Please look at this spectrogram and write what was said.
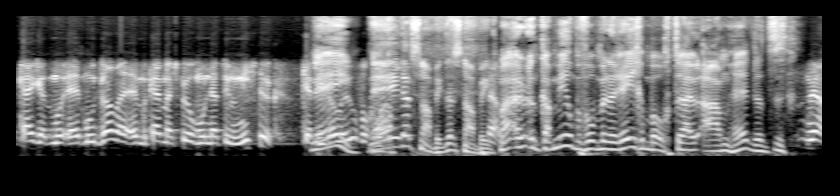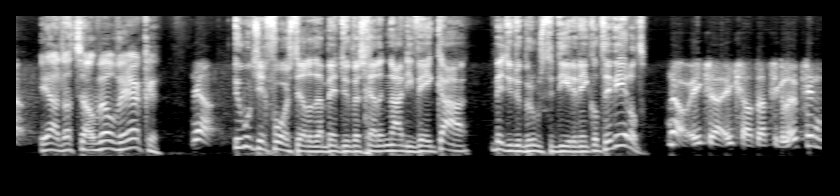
Kijk, het moet, het moet wel... eh, Kijk, mijn spul moet natuurlijk niet stuk. Ik heb hier wel heel veel gehad. Nee, dat snap ik, dat snap ik. Maar een, een kameel bijvoorbeeld met een regenboogtrui aan... Hè, dat, Ja, ja, dat zou wel werken. ja. U moet zich voorstellen, dan bent u waarschijnlijk na die WK... bent u de beroemdste dierenwinkel ter wereld. Nou, ik zou, ik zou het hartstikke leuk vinden.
